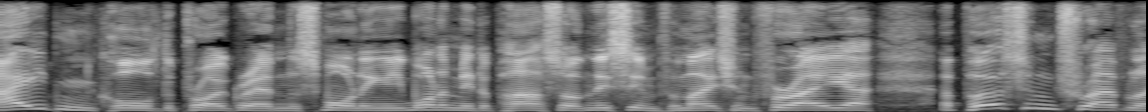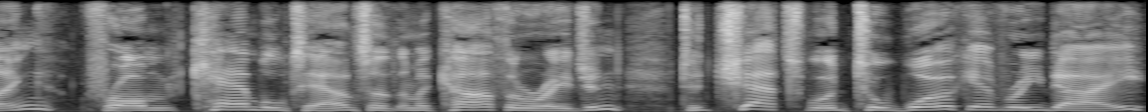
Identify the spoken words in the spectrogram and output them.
Aidan called the program this morning. He wanted me to pass on this information for a uh, a person travelling from Campbelltown, so the Macarthur region, to Chatswood to work every day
